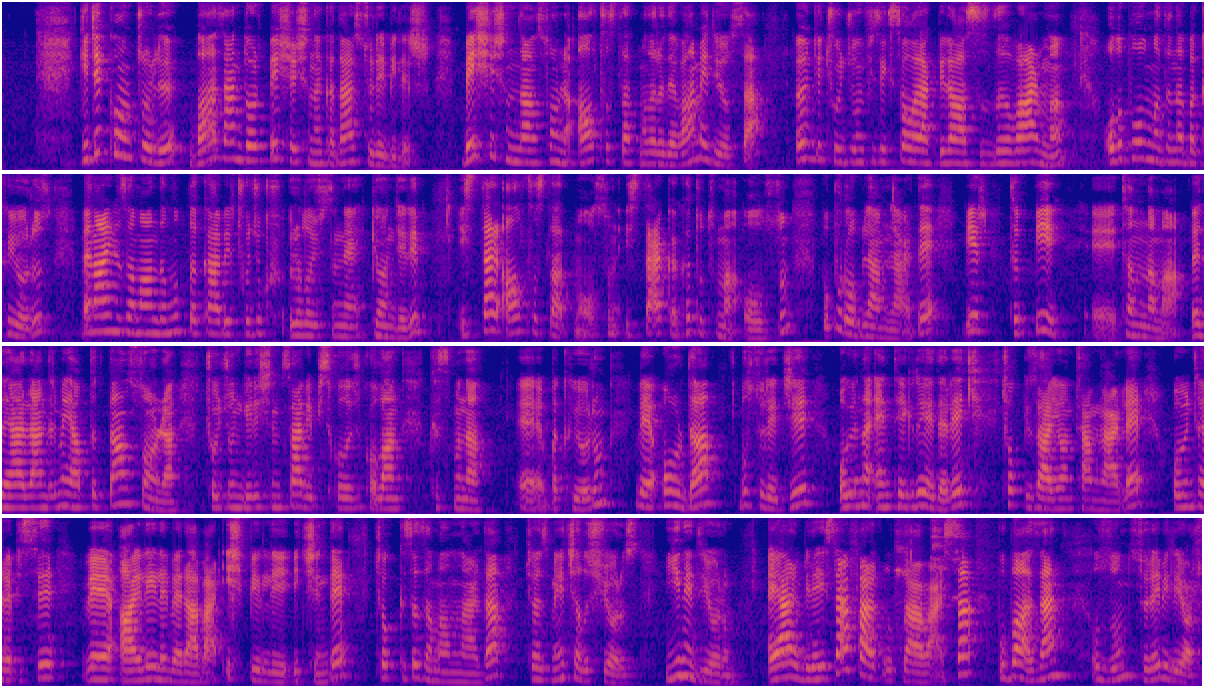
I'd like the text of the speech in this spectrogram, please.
Gece kontrolü bazen 4-5 yaşına kadar sürebilir. 5 yaşından sonra alt ıslatmaları devam ediyorsa önce çocuğun fiziksel olarak bir rahatsızlığı var mı? Olup olmadığına bakıyoruz. Ben aynı zamanda mutlaka bir çocuk ürolojisine gönderip ister alt ıslatma olsun, ister kaka tutma olsun. Bu problemlerde bir tıbbi e, tanımlama ve değerlendirme yaptıktan sonra çocuğun gelişimsel ve psikolojik olan kısmına e, bakıyorum. Ve orada bu süreci oyuna entegre ederek çok güzel yöntemlerle oyun terapisi ve aileyle beraber işbirliği içinde çok kısa zamanlarda çözmeye çalışıyoruz. Yine diyorum eğer bireysel farklılıklar varsa bu bazen uzun sürebiliyor.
